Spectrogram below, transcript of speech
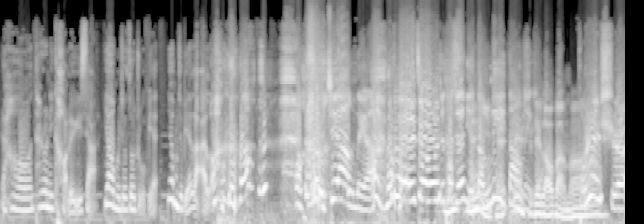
然后他说你考虑一下，要么就做主编，要么就别来了。哇，还有这样的呀？对，就就他觉得你的能力到那认识这老板吗？不认识。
